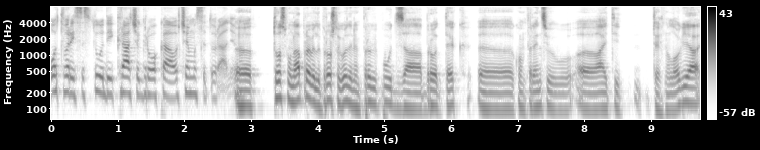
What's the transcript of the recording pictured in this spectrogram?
otvori se studij kraćeg roka. O čemu se tu radi? To smo napravili prošle godine prvi put za BroadTech konferenciju IT tehnologija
